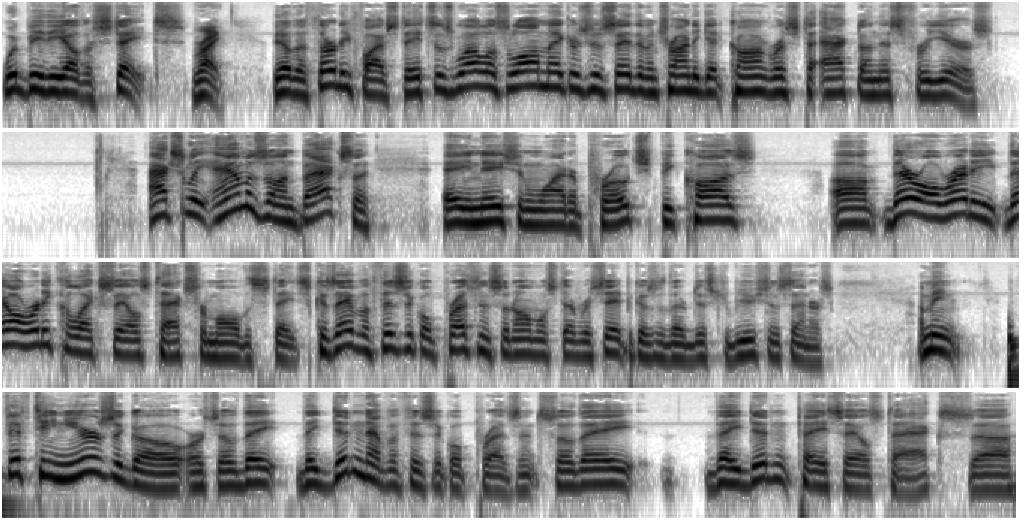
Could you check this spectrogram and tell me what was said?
would be the other states. Right the other 35 states, as well as lawmakers who say they've been trying to get Congress to act on this for years. Actually, Amazon backs a, a nationwide approach because um, they're already they already collect sales tax from all the states because they have a physical presence in almost every state because of their distribution centers. I mean, 15 years ago or so, they, they didn't have a physical presence, so they they didn't pay sales tax uh,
